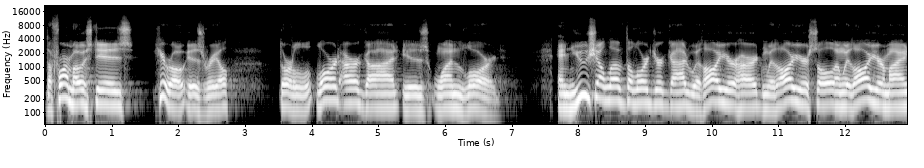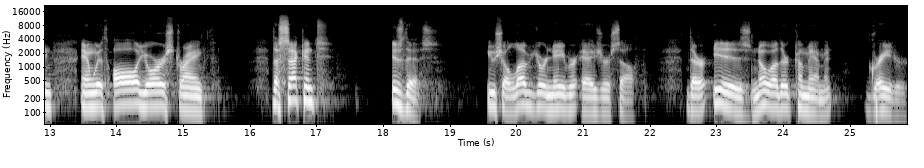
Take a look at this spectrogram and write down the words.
The foremost is, Hear, O Israel, the Lord our God is one Lord. And you shall love the Lord your God with all your heart and with all your soul and with all your mind and with all your strength. The second is this you shall love your neighbor as yourself. There is no other commandment greater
